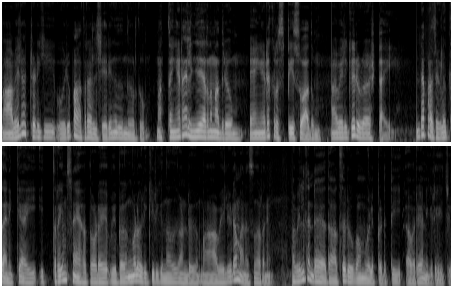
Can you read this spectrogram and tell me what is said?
മാവേലി ഒറ്റയടിക്ക് ഒരു പാത്രം അലശ്ശേരി അങ്ങ് തിന്ന് തീർത്തു. മത്തങ്ങയുടെ അലിഞ്ഞു ചേർന്ന മധുരവും തേങ്ങയുടെ ക്രിസ്പി സ്വാദും മാവേലിക്ക് ഒരു ഇഷ്ടമായി എന്റെ പ്രജകൾ തനിക്കായി ഇത്രയും സ്നേഹത്തോടെ വിഭവങ്ങൾ ഒരുക്കിയിരിക്കുന്നത് കണ്ട് മാവേലിയുടെ മനസ്സ് നിറഞ്ഞു. മാവേലി തന്റെ യഥാർത്ഥ രൂപം വെളിപ്പെടുത്തി അവരെ അനുഗ്രഹിച്ചു.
